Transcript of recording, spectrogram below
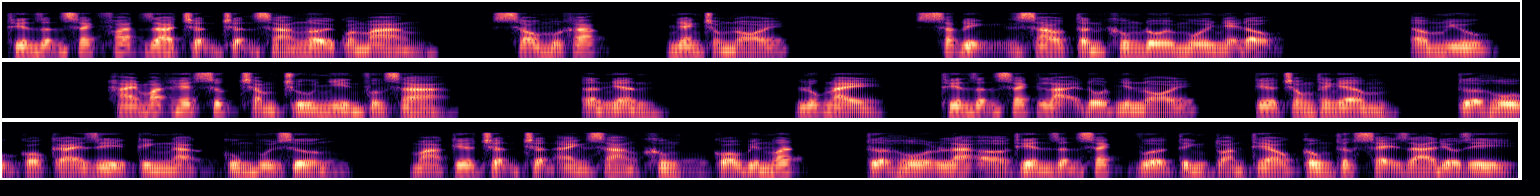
Thiên dẫn sách phát ra trận trận sáng ngời quan mang, sau một khắc, nhanh chóng nói. Xác định sao tần không đôi môi nhẹ động. Âm lưu Hai mắt hết sức chăm chú nhìn phương xa. Ân nhân. Lúc này, thiên dẫn sách lại đột nhiên nói, kia trong thanh âm, tựa hồ có cái gì kinh ngạc cùng vui sướng, mà kia trận trận ánh sáng không có biến mất, tựa hồ là ở thiên dẫn sách vừa tính toán theo công thức xảy ra điều gì.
